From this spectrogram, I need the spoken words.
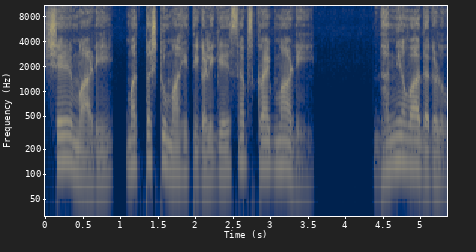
ಶೇರ್ ಮಾಡಿ ಮತ್ತಷ್ಟು ಮಾಹಿತಿಗಳಿಗೆ ಸಬ್ಸ್ಕ್ರೈಬ್ ಮಾಡಿ. ಧನ್ಯವಾದಗಳು.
